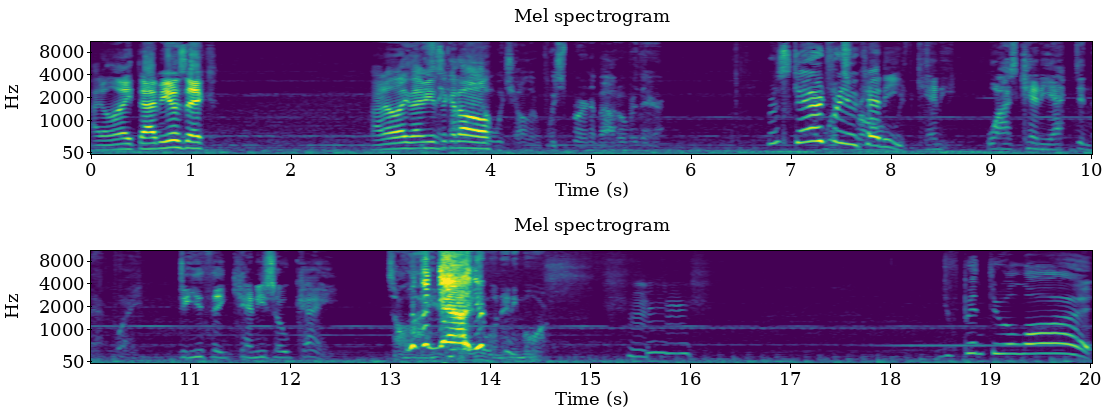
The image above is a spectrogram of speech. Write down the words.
I don't like that music. I don't like that You music think at I all. Know what y'all are whispering about over there? We're scared for What's you, wrong Kenny. With Kenny? Why's Kenny acting that way? Do you think Kenny's okay? It's all What I the hear hell? from You- anyone anymore. Hmm. You've been through a lot.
